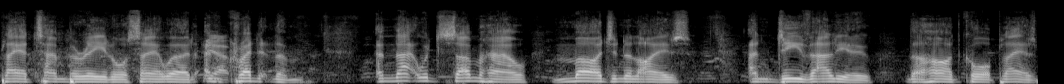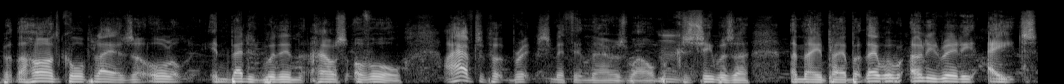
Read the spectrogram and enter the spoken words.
play a tambourine or say a word and Yeah. credit them and that would somehow marginalize and devalue the hardcore players. But the hardcore players are all embedded within House of All. I have to put Brix Smith in there as well Hmm. because she was a, a main player, but there were only really eight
